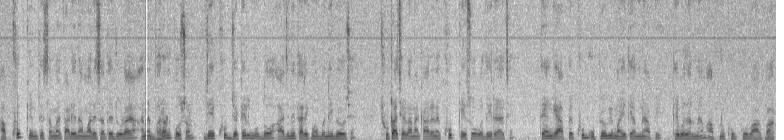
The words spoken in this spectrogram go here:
આપ ખૂબ કિંમતી સમય કાઢીને અમારી સાથે જોડાયા અને ભરણ પોષણ જે ખૂબ જટિલ મુદ્દો આજની તારીખમાં બની ગયો છે, છૂટાછેડાના કારણે ખૂબ કેસો વધી રહ્યા છે. તે અંગે આપે ખૂબ ઉપયોગી માહિતી અમને આપી. તે બદલ મેમ આપનો ખૂબ ખૂબ આભાર.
